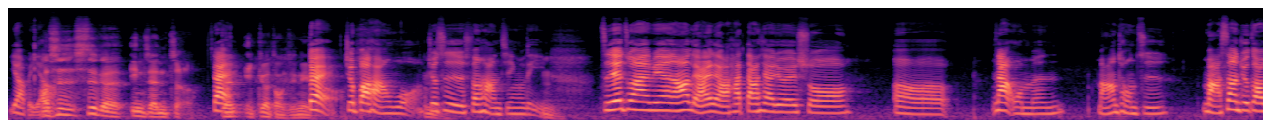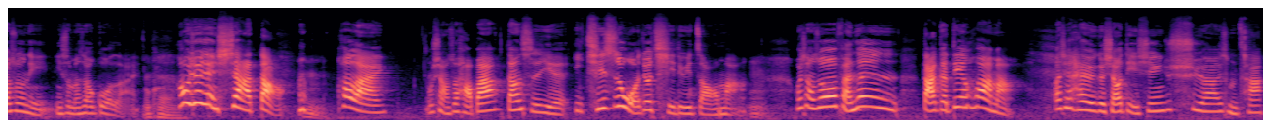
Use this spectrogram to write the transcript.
要不要。哦，是四个应征者。对，跟一个总经理，对，就包含我，嗯、就是分行经理，嗯、直接坐在那边，然后聊一聊，他当下就会说，呃，那我们马上通知，马上就告诉你，你什么时候过来。OK，然后我就有点吓到。嗯、后来我想说，好吧，当时也其实我就骑驴找马，嗯、我想说，反正打个电话嘛。而且还有一个小底薪，就去啊，有什么差？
